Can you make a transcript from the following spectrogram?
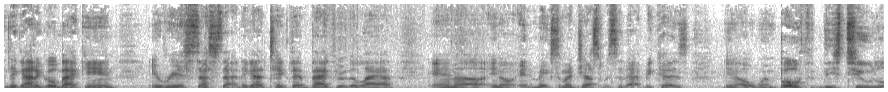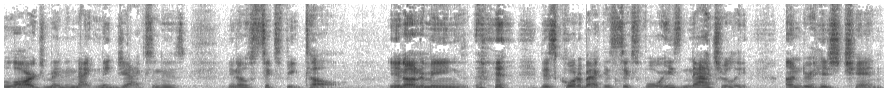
they got to go back in and reassess that. They got to take that back through the lab and uh, you know and make some adjustments to that because you know when both these two large men and Nick Jackson is you know six feet tall you know what I mean? this quarterback is six four. He's naturally under his chin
